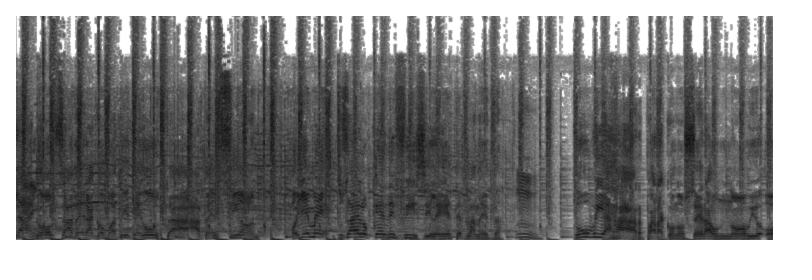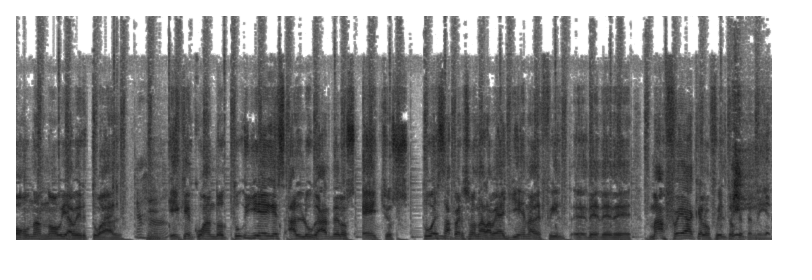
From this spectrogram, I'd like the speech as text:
La gozadera como a ti te gusta. Atención. Óyeme, ¿tú sabes lo que es difícil en este planeta? tú viajar para conocer a un novio o a una novia virtual y que cuando tú llegues al lugar de los hechos, tú esa persona la veas llena de filtros, eh, de, de, de, más fea que los filtros que tenía.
